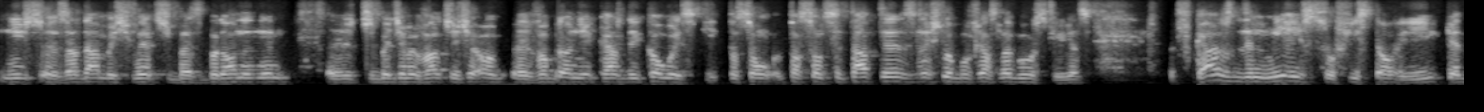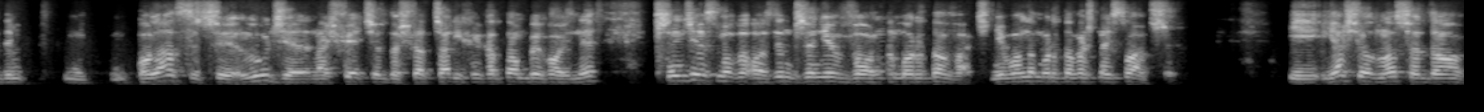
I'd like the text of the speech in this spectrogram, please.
niż zadamy śmierć bezbronnym, czy będziemy walczyć o, w obronie każdej kołyski. To są, to są cytaty ze ślubów jasnogórskich, więc w każdym miejscu w historii, kiedy Polacy czy ludzie na świecie doświadczali hekatomby wojny, wszędzie jest mowa o tym, że nie wolno mordować, nie wolno mordować najsłabszych. I ja się odnoszę do e,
